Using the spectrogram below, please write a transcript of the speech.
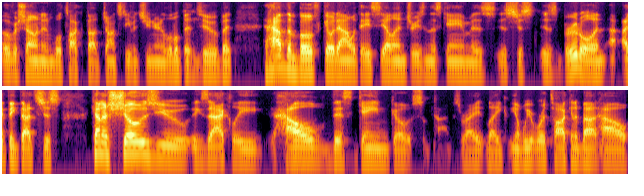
Overshown, and we'll talk about John Stephens Jr. in a little bit mm-hmm. too, but have them both go down with ACL injuries in this game is is just is brutal, and I think that's just kind of shows you exactly how this game goes sometimes, right? Like, you know, we were talking about how,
